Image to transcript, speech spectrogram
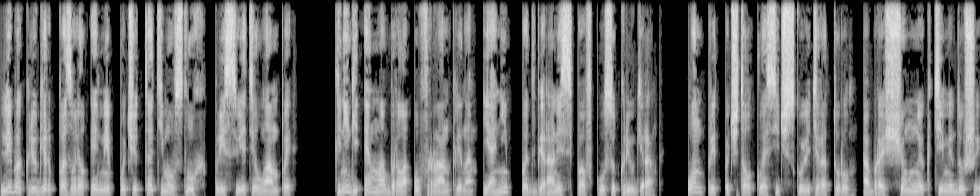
либо Крюгер позволял Эмме почитать ему вслух при свете лампы. Книги Эмма брала у Франклина, и они подбирались по вкусу Крюгера. Он предпочитал классическую литературу, обращенную к теме души.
